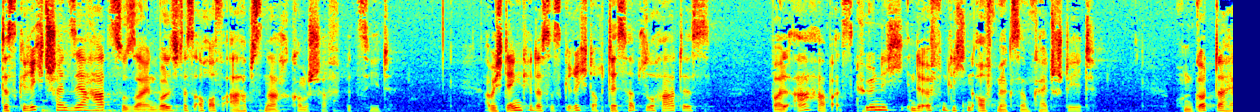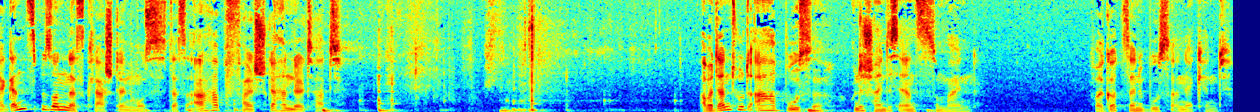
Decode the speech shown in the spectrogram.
Das Gericht scheint sehr hart zu sein, weil sich das auch auf Ahabs Nachkommenschaft bezieht. Aber ich denke, dass das Gericht auch deshalb so hart ist, weil Ahab als König in der öffentlichen Aufmerksamkeit steht und Gott daher ganz besonders klarstellen muss, dass Ahab falsch gehandelt hat. Aber dann tut Ahab Buße und es scheint es ernst zu meinen, weil Gott seine Buße anerkennt.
